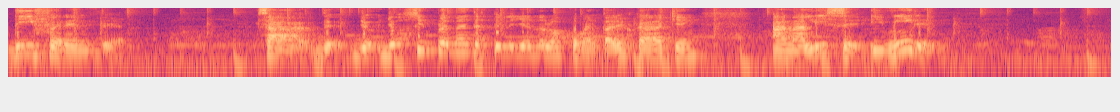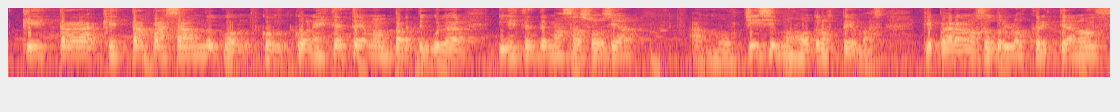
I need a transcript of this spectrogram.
diferente. O sea, yo, yo simplemente estoy leyendo los comentarios, cada quien analice y mire qué está, qué está pasando con, con, este tema en particular. Y este tema se asocia a muchísimos otros temas que para nosotros los cristianos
